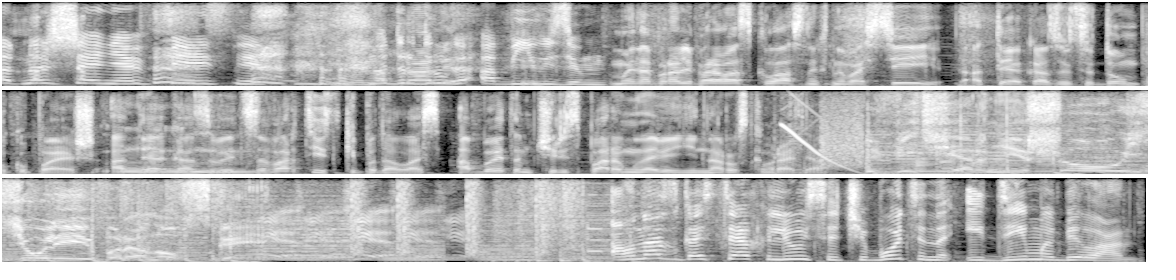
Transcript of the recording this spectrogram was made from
отношения в песне. Мы друг набрали- друга абьюзим. Мы набрали про вас классных новостей, а ты, оказывается, дом покупаешь, а ты, оказывается, в артистке подалась. Об этом через пару мгновений на русском радио. Вечернее шоу Юлии Барановской. А у нас в гостях Люся Чеботина и Дима Билан.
